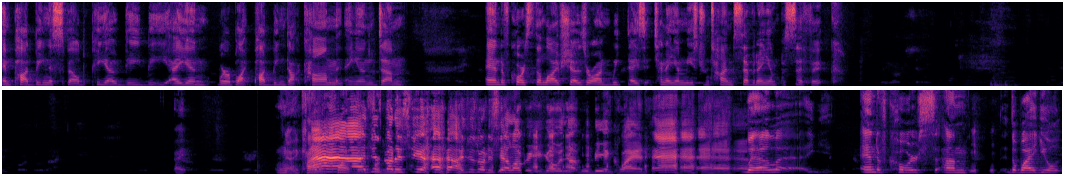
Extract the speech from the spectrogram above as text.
And Podbean is spelled P O D B E A N. We're like podbean.com. And um, and of course, the live shows are on weekdays at 10 a.m. Eastern Time, 7 a.m. Pacific. Right. You know, kind of Ah, I for just want to see. I just want to see how long we can go without me being quiet. well, uh, and of course, um, the way you'll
